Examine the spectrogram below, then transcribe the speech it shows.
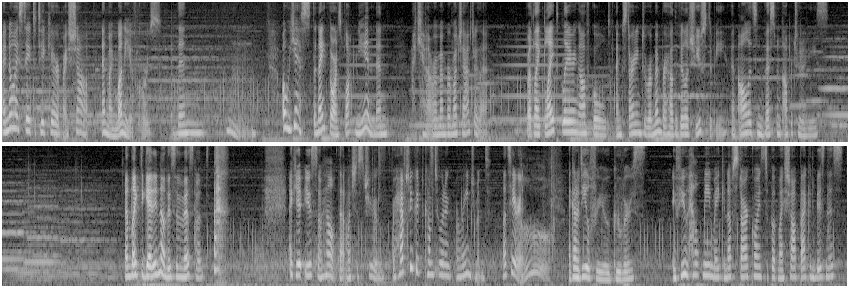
I know I stayed to take care of my shop, and my money, of course. Then, hmm. Oh, yes, the night thorns blocked me in, and I cannot remember much after that. But like light glaring off gold, I'm starting to remember how the village used to be and all its investment opportunities. I'd like to get in on this investment. I could use some help, that much is true. Perhaps we could come to an arrangement. Let's hear it. I got a deal for you, goobers. If you help me make enough star coins to put my shop back in business,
